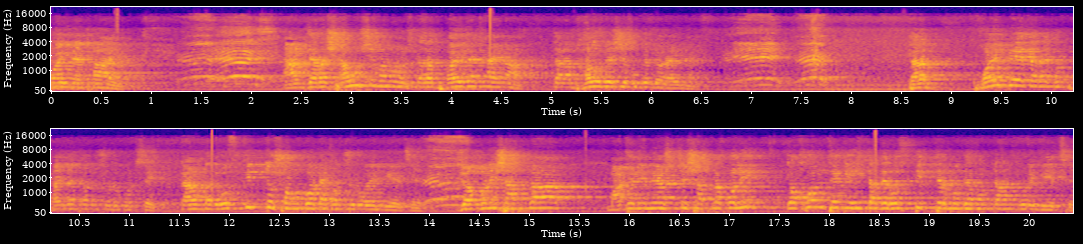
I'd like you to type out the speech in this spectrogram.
ভয় দেখায়। আর যারা সাহসী মানুষ, তারা ভয় দেখায় না, তারা ভালোবেসে বুকে জড়ায় নাই। তারা ভয় পেয়ে তারা এখন ভয় দেখানো শুরু করছে, কারণ তাদের অস্তিত্ব সংকট এখন শুরু হয়ে গিয়েছে। যখনই শাপলা মাঠে নেমে আসছে শাপলা কলি তখন থেকেই তাদের অস্তিত্বের মধ্যে এখন টান পড়ে গিয়েছে।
